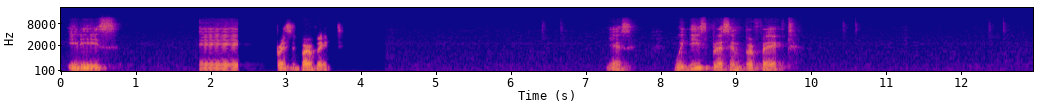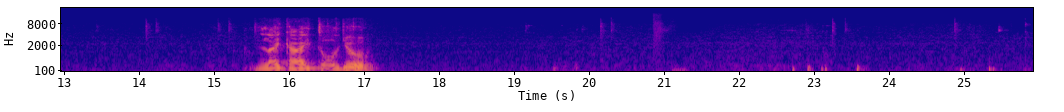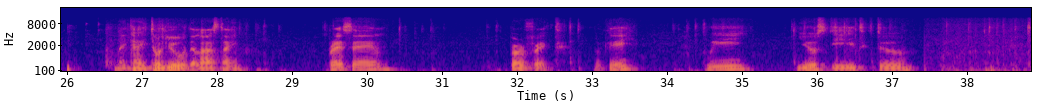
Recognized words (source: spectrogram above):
it is a present perfect. Yes, with this present perfect, like I told you, like I told you the last time, present. Perfect, okay? We use it to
